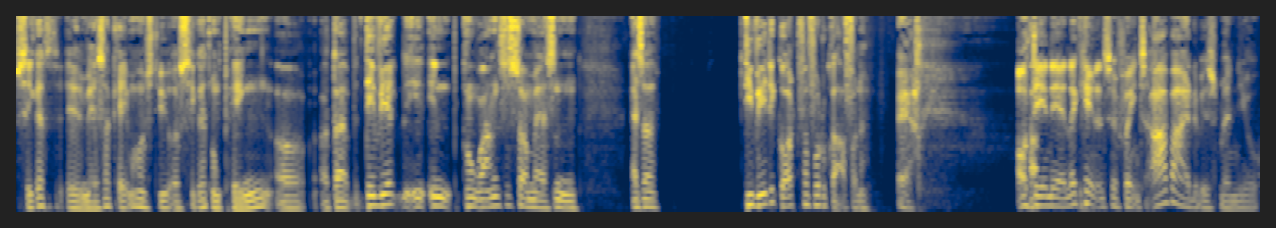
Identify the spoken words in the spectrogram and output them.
sikkert øh, masser af kameraudstyr og sikkert nogle penge. Og, og der, det er virkelig en, en konkurrence, som er sådan Altså, de ved det godt for fotograferne. Ja. Og det er en anerkendelse for ens arbejde, hvis man jo...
